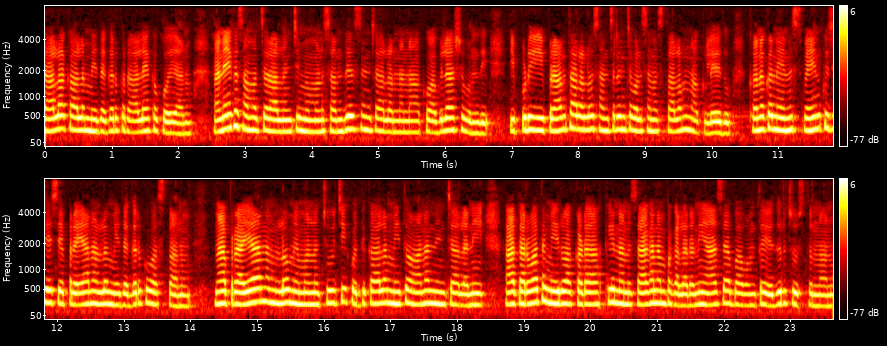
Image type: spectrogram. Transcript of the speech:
చాలా కాలం మీ దగ్గరకు రాలేకపోయాను. అనేక సంవత్సరాల నుంచి మిమ్మల్ని సందర్శించాలన్న నాకు అభిలాష ఉంది. ఇప్పుడు ఈ ప్రాంతాలలో సంచరించవలసిన స్థలం నాకు లేదు. కనుక నేను స్పెయిన్కు చేసే ప్రయాణంలో మీ దగ్గరకు వస్తాను. నా ప్రయాణంలో మిమ్మల్ని చూచి కొద్ది కాలం మీతో ఆనందించాలని ఆ తర్వాత మీరు అక్కడకి నన్ను సాగనంపగలరని ఆశాభావంతో ఎదురు చూస్తున్నాను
